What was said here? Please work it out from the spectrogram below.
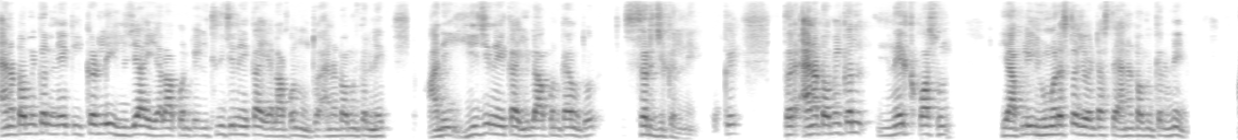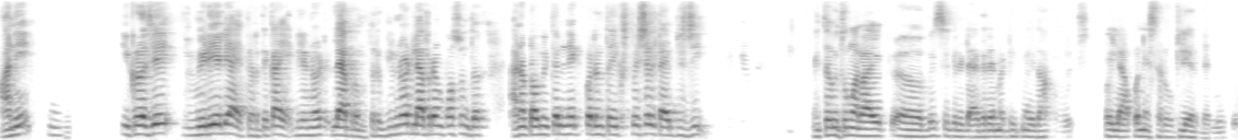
अनाटॉमिकल नेक इकडली ही जी आहे याला आपण इथली जी नेक आहे याला आपण म्हणतो अनाटॉमिकल नेक आणि ही जी नेक आहे हिला आपण काय म्हणतो? सर्जिकल नेक ओके तर अनाटॉमिकल नेकपासून ही आपली ह्युमरसचा जॉईंट असते अनाटॉमिकल नेक आणि इकडे जे मिडियली आहे तर ते काय? Glenoid labrum. तर ग्लिनॉइड लॅब्रमपासून तर अनाटॉमिकल नेक पर्यंत एक स्पेशल टाईपची जी इथं मी तुम्हाला एक बेसिकली डायग्रॅमॅटिकमध्ये दाखवतो पहिले आपण हे सर्व क्लिअर केलं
